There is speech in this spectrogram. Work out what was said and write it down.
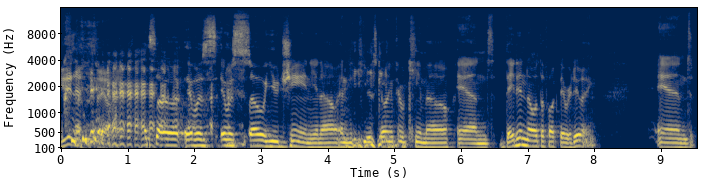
You didn't have to say all that. so it was it was so Eugene, you know, and he was going through chemo and they didn't know what the fuck they were doing. And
